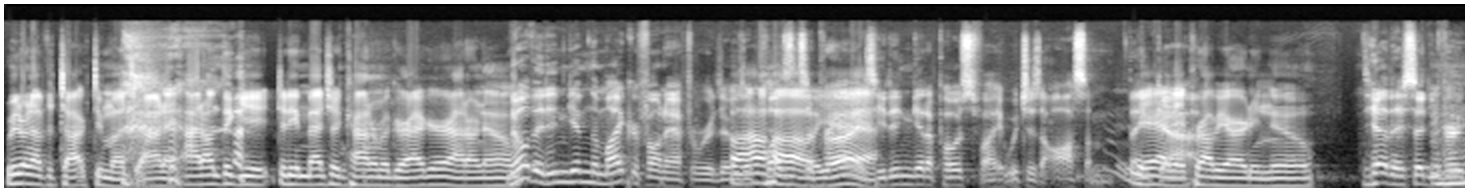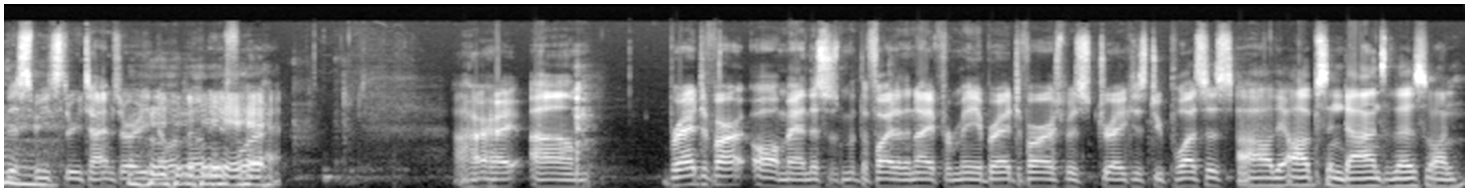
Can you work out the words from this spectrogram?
we don't have to talk too much on it. I don't think he did. He mention Conor McGregor. I don't know. No, they didn't give him the microphone afterwards. It was a Oh, pleasant surprise. yeah. He didn't get a post fight, which is awesome. Thank yeah, God. they probably already knew. Yeah, they said you've heard this speech three times already. No, no need for yeah. it. All right. Um, Brad Tavares. Oh man, this was the fight of the night for me. Brad Tavares was Dricus du Plessis. Oh, the ups and downs of this one.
